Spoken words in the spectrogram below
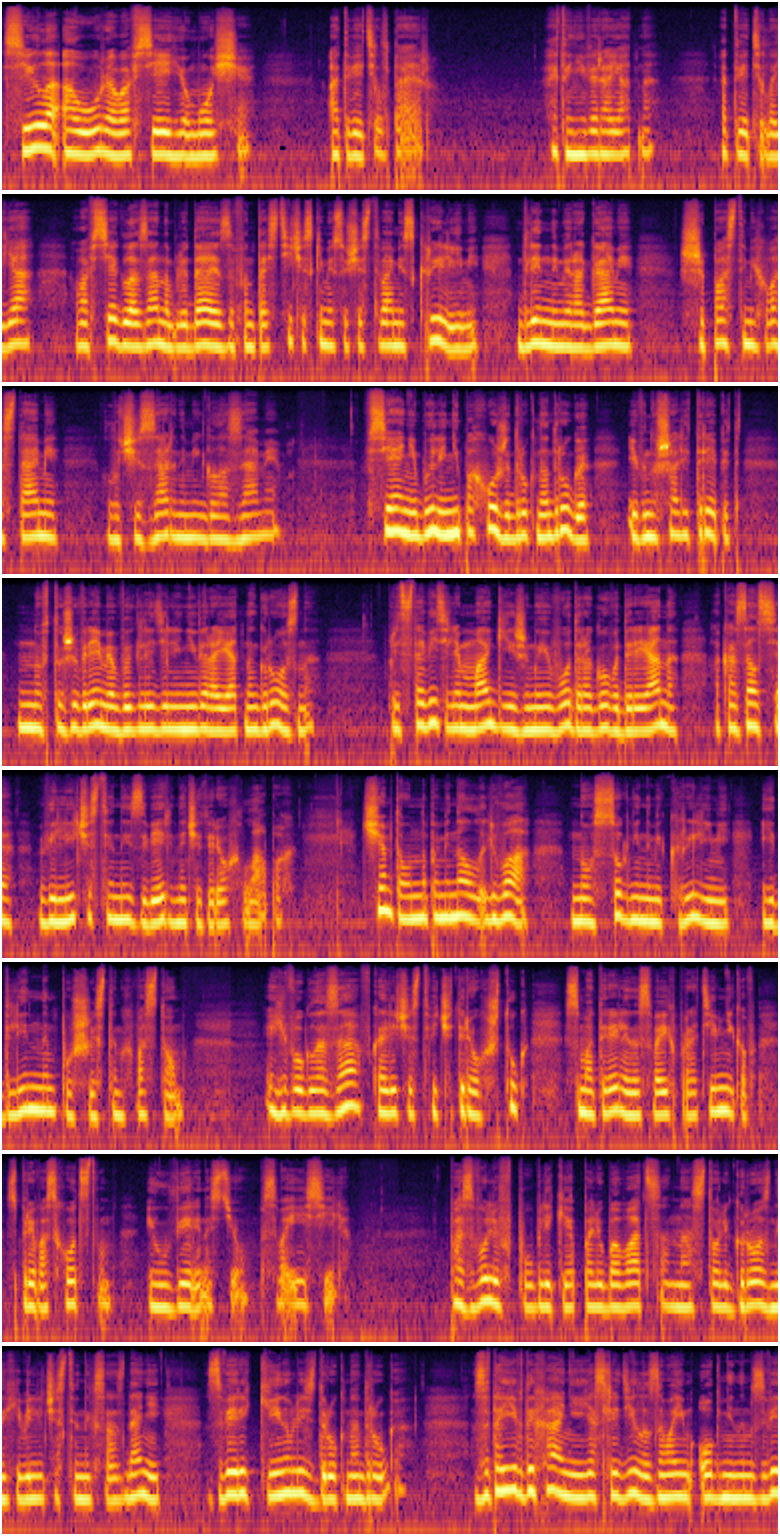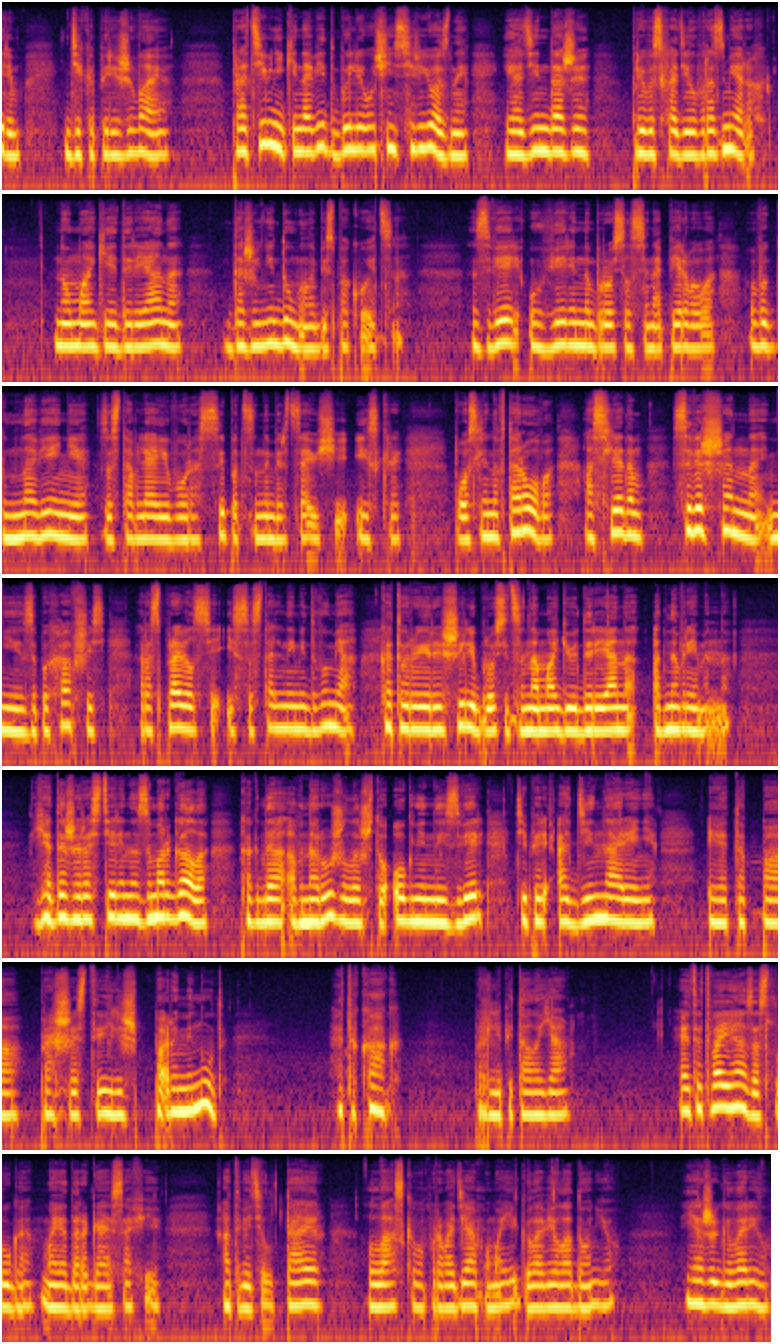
«Сила Аура во всей ее мощи», — ответил Тайр. «Это невероятно», — ответила я, — во все глаза наблюдая за фантастическими существами с крыльями, длинными рогами, шипастыми хвостами, лучезарными глазами. Все они были не похожи друг на друга и внушали трепет, но в то же время выглядели невероятно грозно. Представителем магии же моего дорогого Дариана оказался величественный зверь на четырех лапах. Чем-то он напоминал льва — но с огненными крыльями и длинным пушистым хвостом. Его глаза в количестве четырех штук смотрели на своих противников с превосходством и уверенностью в своей силе. Позволив публике полюбоваться на столь грозных и величественных созданий, звери кинулись друг на друга. Затаив дыхание, я следила за моим огненным зверем, дико переживая — Противники на вид были очень серьезные, и один даже превосходил в размерах. Но магия Дариана даже не думала беспокоиться. Зверь уверенно бросился на первого, в мгновение заставляя его рассыпаться на мерцающие искры, после на второго, а следом, совершенно не запыхавшись, расправился и с остальными двумя, которые решили броситься на магию Дариана одновременно — я даже растерянно заморгала, когда обнаружила, что огненный зверь теперь один на арене, и это по прошествии лишь пары минут. «Это как?» — пролепетала я. «Это твоя заслуга, моя дорогая София», — ответил Тайр, ласково проводя по моей голове ладонью. «Я же говорил,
